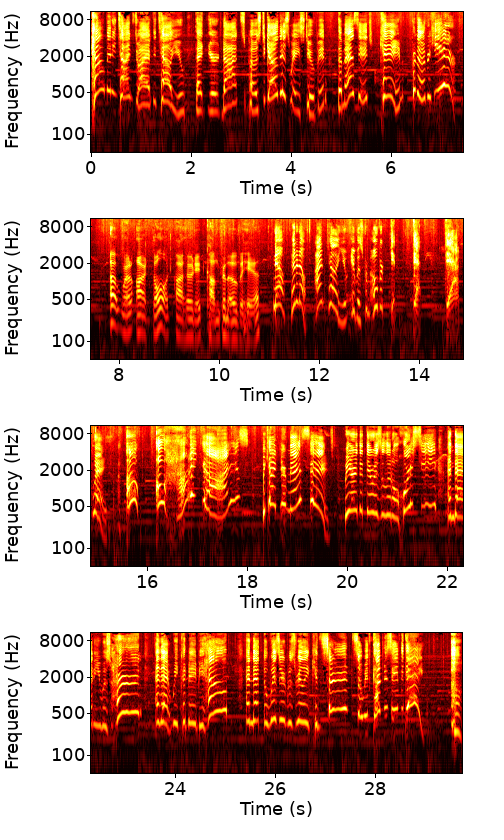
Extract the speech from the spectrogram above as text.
How many times do I have to tell you that you're not supposed to go this way, stupid? The message came from over here. Oh, well, I thought I heard it come from over here. No, no, no, no. I'm telling you, it was from over that, that, that way. Oh, oh, hi, guys. We got your message. We heard that there was a little horsey and that he was hurt and that we could maybe help and that the wizard was really concerned. So we've come to save the day. Oh,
